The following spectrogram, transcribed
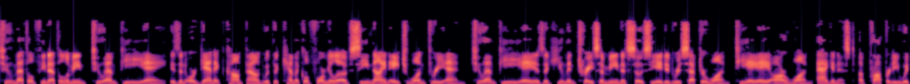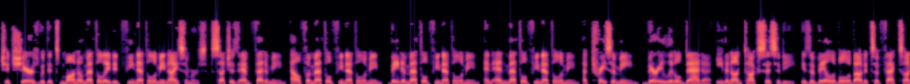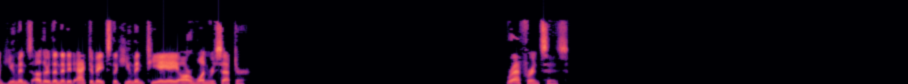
2-methylphenethylamine 2-MPEA, is an organic compound with the chemical formula of C9H13N. 2-MPEA is a human trace amine-associated receptor 1 TAAR1 agonist, a property which it shares with its monomethylated phenethylamine isomers, such as amphetamine, alpha-methylphenethylamine, beta-methylphenethylamine, and N-methylphenethylamine, a trace amine. Very little data, even on toxicity, is available about its effects on humans other than that it activates the human TAAR TAAR1 receptor. References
